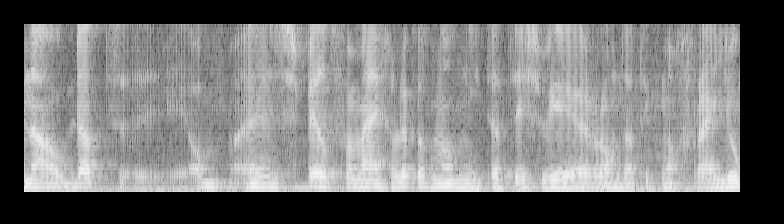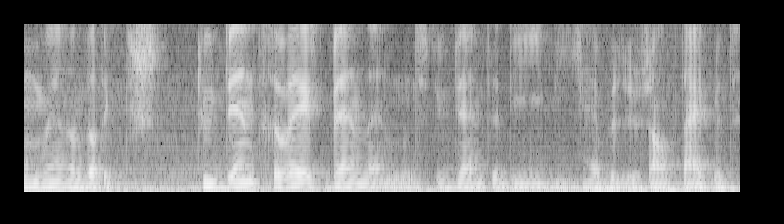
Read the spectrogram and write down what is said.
nou, dat uh, speelt voor mij gelukkig nog niet. Dat is weer omdat ik nog vrij jong ben en dat ik student geweest ben. En studenten die, die hebben dus altijd met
